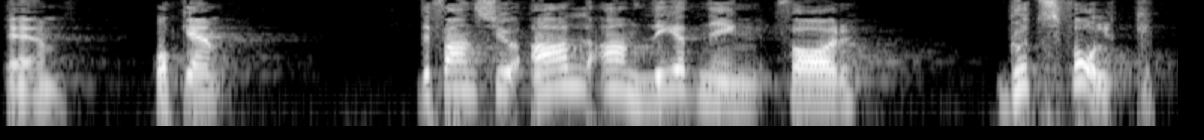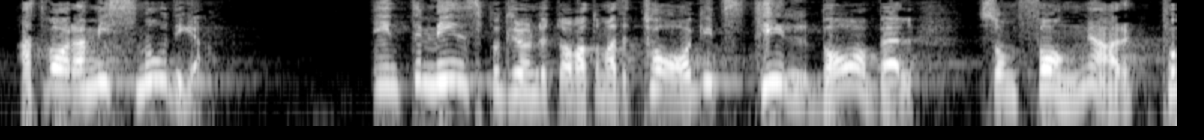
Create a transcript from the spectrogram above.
Eh, och ehm, det fanns ju all anledning för Guds folk att vara missmodiga. Inte minst på grund av att de hade tagits till Babel som fångar på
